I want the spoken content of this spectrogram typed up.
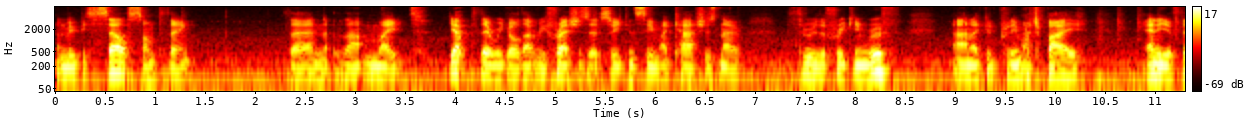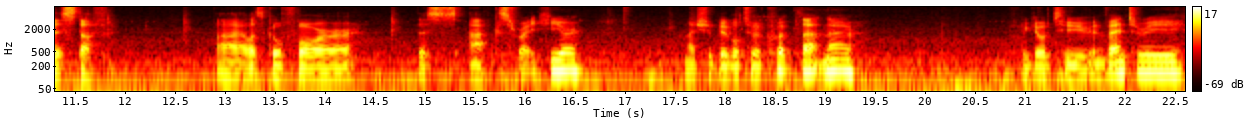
and maybe sell something, then that might... Yep, there we go. That refreshes it. So you can see my cash is now through the freaking roof. And I could pretty much buy any of this stuff. Uh, let's go for this axe right here. I should be able to equip that now. If we go to inventory,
